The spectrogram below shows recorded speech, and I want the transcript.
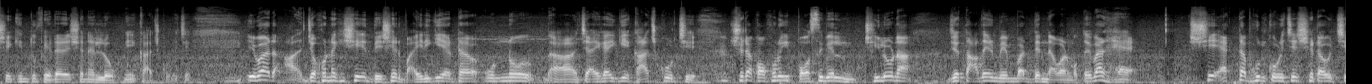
সে কিন্তু ফেডারেশনের লোক নিয়ে কাজ করেছে। এবার যখন নাকি সে দেশের বাইরে গিয়ে একটা অন্য জায়গায় গিয়ে কাজ করছে, সেটা কখনোই পসিবল ছিল না যে তাদের মেম্বারদের নেওয়ার মতো। এবার হ্যাঁ সে একটা ভুল করেছে, সেটা হচ্ছে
